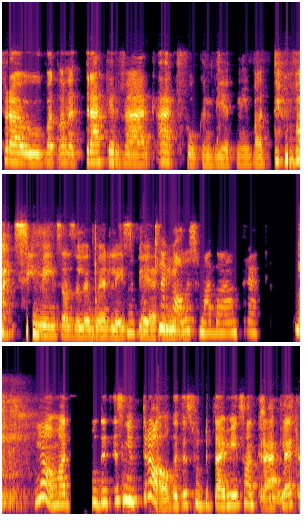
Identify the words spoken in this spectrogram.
vrou wat aan 'n trekker werk. Ek fucking weet nie wat wat sien mense as hulle hoor lesbier Dit klink nie. alles vir my baie aantreklik. Ja, maar dit is neutraal. Dit is vir baie mense aantreklik.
